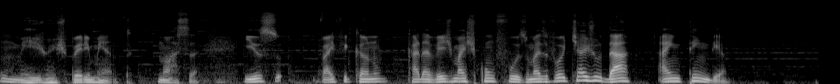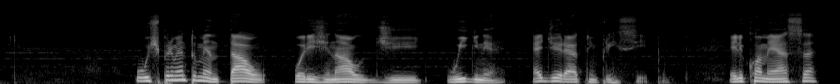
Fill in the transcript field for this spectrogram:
um mesmo experimento. Nossa, isso vai ficando cada vez mais confuso, mas eu vou te ajudar a entender. O experimento mental original de Wigner é direto em princípio. Ele começa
